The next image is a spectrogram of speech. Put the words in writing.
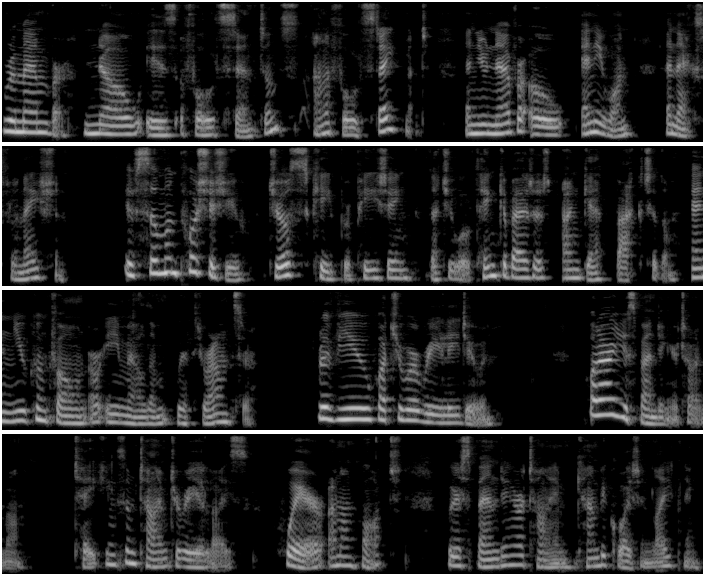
Remember, no is a full sentence and a full statement, and you never owe anyone an explanation. If someone pushes you, just keep repeating that you will think about it and get back to them. Then you can phone or email them with your answer. Review what you are really doing. What are you spending your time on? Taking some time to realize where and on what we are spending our time can be quite enlightening.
